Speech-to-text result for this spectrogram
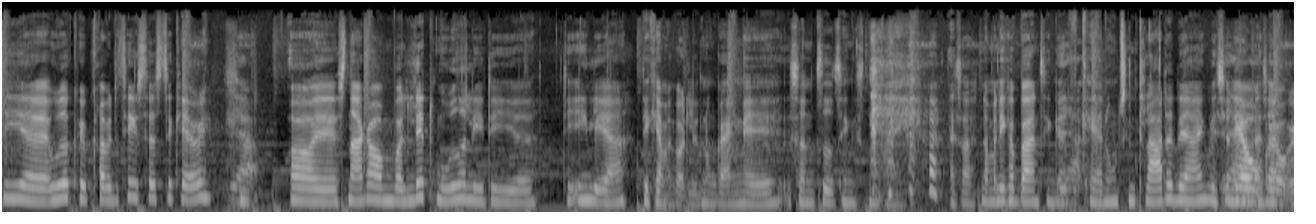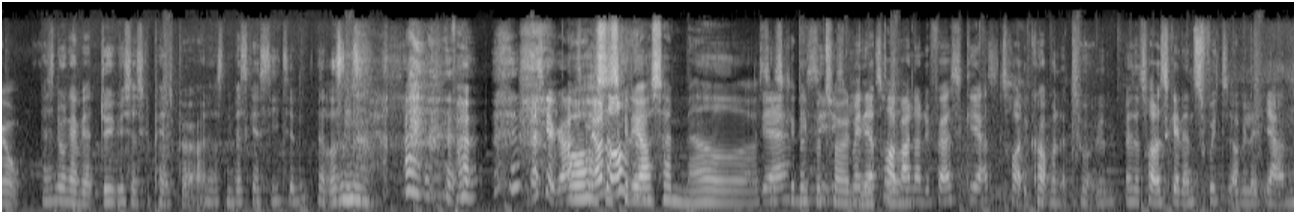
de er ude at købe graviditetstest til Carrie, Ja. og øh, snakker om, hvor lidt moderlige de, øh, de egentlig er. Det kan man godt lidt nogle gange øh, sådan tid tænke sådan, Ej, altså når man ikke har børn, tænker jeg, Ja. kan jeg nogensinde klare det der, ikke? Hvis jeg Ja. nu- Jo, altså, jo, jo. Altså nogle gange vil jeg dø, hvis jeg skal passe børn. Eller sådan, hvad skal jeg sige til dem? Eller sådan. hvad skal jeg gøre? Åh, Skal jeg så skal de også have mad, og så skal de på præcis. toilettet. Men jeg tror bare, når det først sker, så tror jeg, det kommer naturligt. Altså, jeg tror, der sker en switch op i hjernen.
